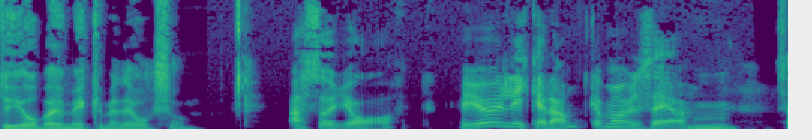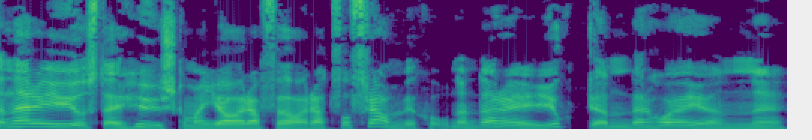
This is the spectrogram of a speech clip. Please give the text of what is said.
Du jobbar ju mycket med det också. Alltså ja, jag gör likadant kan man väl säga. Mm. Sen är det ju just det hur ska man göra för att få fram visionen? Där har jag ju gjort den. Där har jag ju en, eh,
